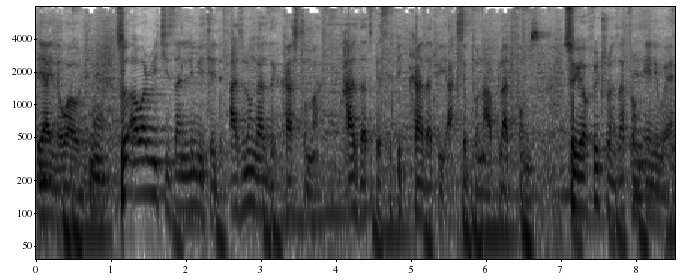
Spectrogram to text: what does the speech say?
they are in the world. So our reach is unlimited as long as the customer has that specific card that we accept on our platforms. So you are free to transact from anywhere.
